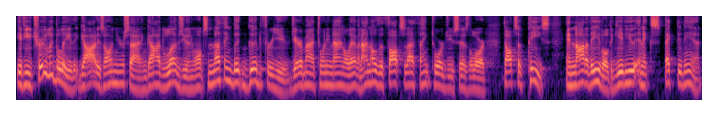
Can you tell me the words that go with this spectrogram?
if you truly believe that God is on your side and God loves you and wants nothing but good for you, Jeremiah 29, 11, I know the thoughts that I think toward you, says the Lord, thoughts of peace and not of evil to give you an expected end.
